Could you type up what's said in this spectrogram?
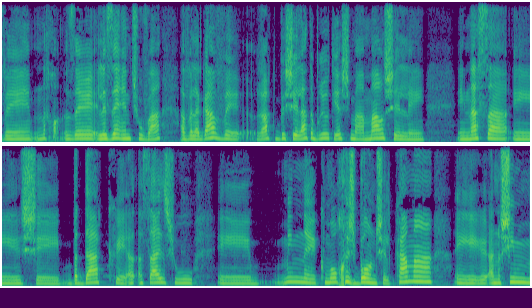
ונכון, זה, לזה אין תשובה, אבל אגב, אה, רק בשאלת הבריאות יש מאמר של... אה, נאס"א שבדק, עשה איזשהו מין כמו חשבון של כמה אנשים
